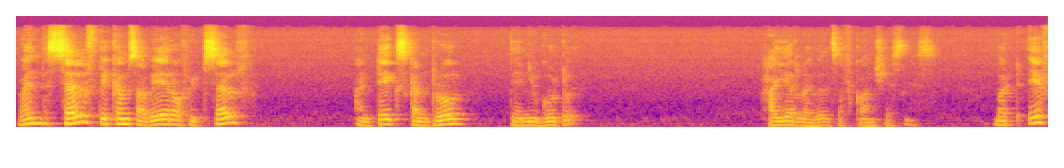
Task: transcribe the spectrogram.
When the self becomes aware of itself and takes control, then you go to higher levels of consciousness. But if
